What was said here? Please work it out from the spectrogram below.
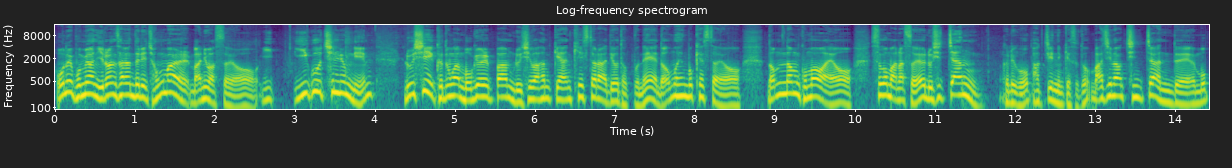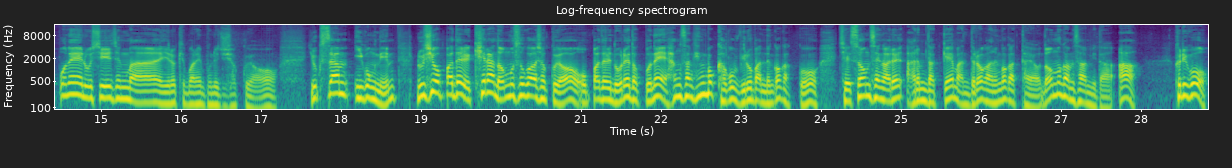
오늘 보면 이런 사연들이 정말 많이 왔어요. 이 2976님, 루시, 그동안 목요일 밤 루시와 함께한 키스 더 라디오 덕분에 너무 행복했어요. 넘넘 고마워요. 수고 많았어요, 루시 짱! 그리고 박지희님께서도 마지막 진짜 안 돼. 못 보내, 루시, 정말. 이렇게 많이 보내주셨고요. 6320님, 루시 오빠들 키라 너무 수고하셨고요. 오빠들 노래 덕분에 항상 행복하고 위로받는 것 같고, 제 수험 생활을 아름답게 만들어가는 것 같아요. 너무 감사합니다. 아, 그리고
